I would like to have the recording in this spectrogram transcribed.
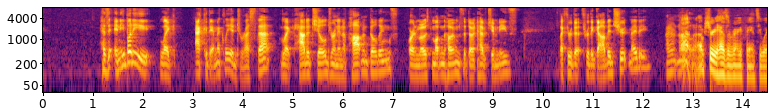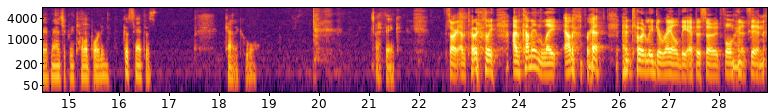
Has anybody like academically addressed that? Like, how do children in apartment buildings or in most modern homes that don't have chimneys, like through the through the garbage chute? Maybe I don't know. I. I'm sure he has a very fancy way of magically teleporting because Santa's kind of cool. I think. Sorry, I've totally I've come in late, out of breath, and totally derailed the episode four minutes in.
